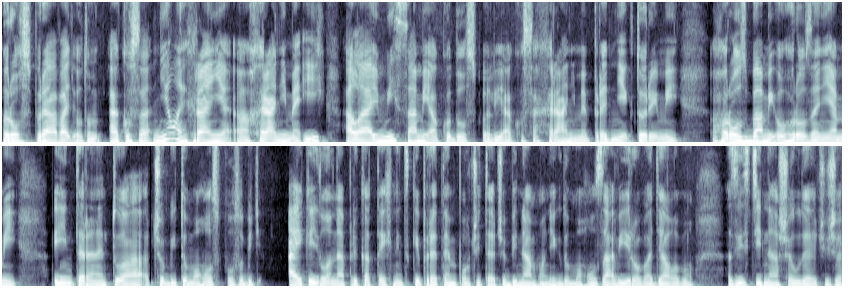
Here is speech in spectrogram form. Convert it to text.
rozprávať o tom, ako sa nielen chránia, chránime ich, ale aj my sami ako dospelí, ako sa chránime pred niektorými hrozbami, ohrozeniami internetu a čo by to mohlo spôsobiť aj keď len napríklad technicky pre ten počítač, že by nám ho niekto mohol zavírovať alebo zistiť naše údaje. Čiže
